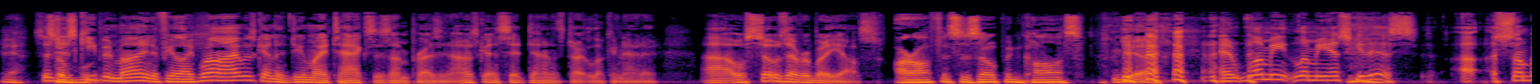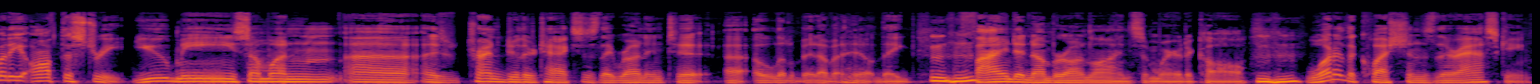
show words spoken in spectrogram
yeah. So, just keep in mind if you're like, well, I was going to do my taxes on president, I was going to sit down and start looking at it. Uh, well, so is everybody else. our office is open. Call us. Yeah. and let me let me ask you this: uh, somebody off the street, you, me, someone uh, is trying to do their taxes. They run into a, a little bit of a hill. They find a number online somewhere to call. What are the questions they're asking?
